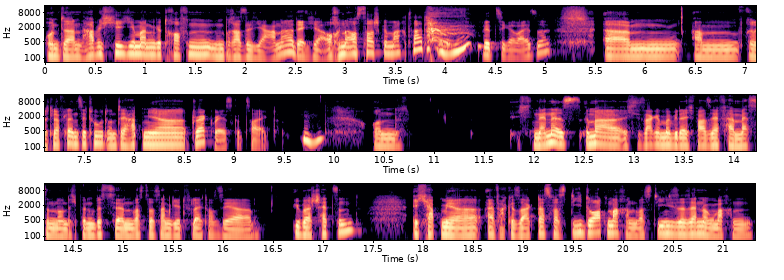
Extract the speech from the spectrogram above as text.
Und dann habe ich hier jemanden getroffen, einen Brasilianer, der hier auch einen Austausch gemacht hat, mhm. witzigerweise, ähm, am Friedrich-Löffler-Institut und der hat mir Drag Race gezeigt. Mhm. Und ich nenne es immer, ich sage immer wieder, ich war sehr vermessen und ich bin ein bisschen, was das angeht, vielleicht auch sehr überschätzend. Ich habe mir einfach gesagt, das, was die dort machen, was die in dieser Sendung machen,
